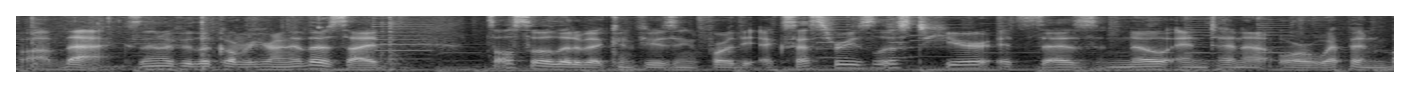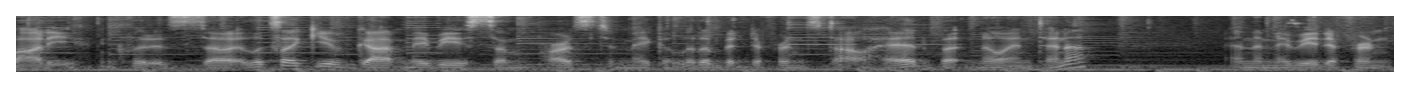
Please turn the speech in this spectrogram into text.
about that. Because then if you look over here on the other side, it's also a little bit confusing for the accessories list here. It says no antenna or weapon body included. So it looks like you've got maybe some parts to make a little bit different style head, but no antenna and then maybe a different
